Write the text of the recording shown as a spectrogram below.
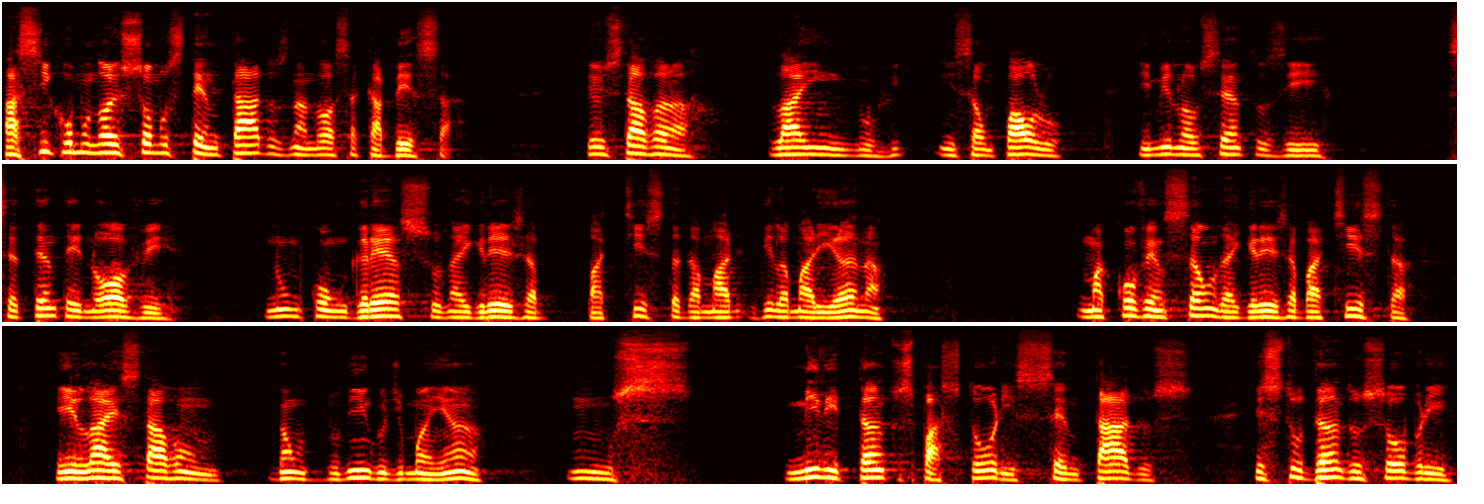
Assim como nós somos tentados na nossa cabeça. Eu estava lá em, no, em São Paulo em 1979 num congresso na Igreja Batista da Mar Vila Mariana, uma convenção da Igreja Batista, e lá estavam, no domingo de manhã, uns mil e tantos pastores sentados, estudando sobre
